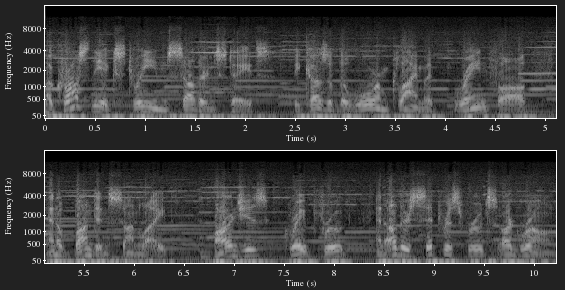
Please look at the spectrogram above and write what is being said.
Across the extreme southern states, because of the warm climate, rainfall, and abundant sunlight, Oranges, grapefruit, and other citrus fruits are grown.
